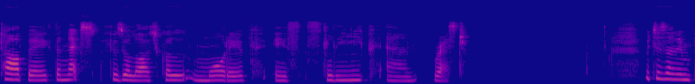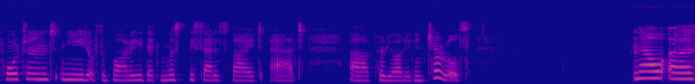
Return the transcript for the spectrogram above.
topic, the next physiological motive is sleep and rest which is an important need of the body that must be satisfied at uh, periodic intervals. Now, uh,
